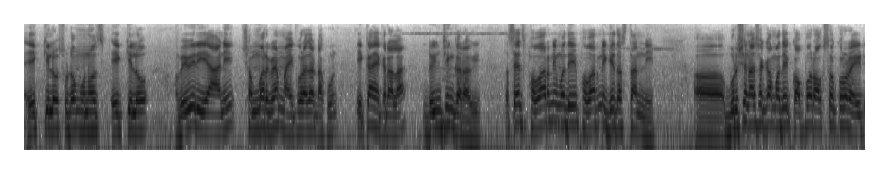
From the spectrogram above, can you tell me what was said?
एक किलो सुडोमोनोज एक किलो वेवेरिया आणि शंभर ग्रॅम मायक्रोराजा टाकून एका एकराला ड्रिंचिंग करावी. तसेच फवारणीमध्ये फवारणी घेत असताना बुरशीनाशकामध्ये कॉपर ऑक्सोक्लोराईड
